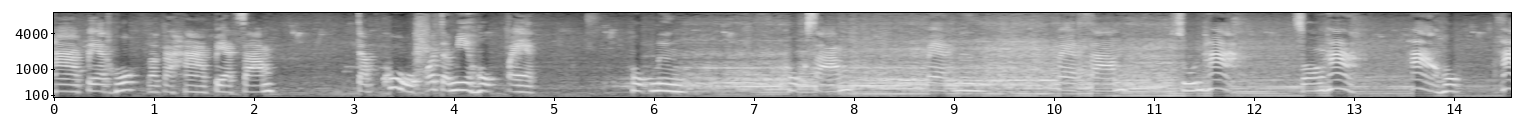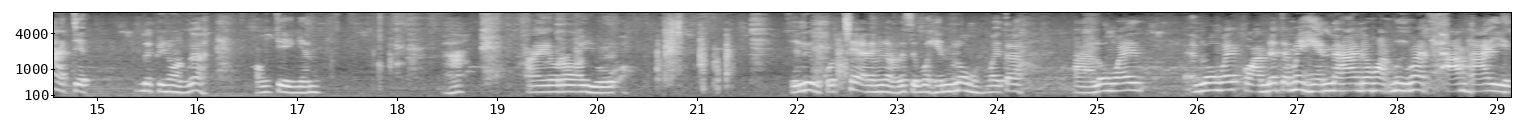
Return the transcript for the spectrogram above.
ห้าแปดหกแล้วก็ห้าแปดสาม จับคู่ก็จะมีหกแปดหกหนึ่งหกสามแปดหนึ่งแปดสามศูนย์ห้าสองห้าห้าหกห้าเจ็ดเลยพี่น้องเด้อของเจงยันนะไปรออยู่อย่าลืมกดแชร์นะพี่น้องรู้สึกว่าเห็นลงไว้แต่อ่าลงไว้ลงไว้ก่อนเดี๋ยวจะไม่เห็นนะคะ เดี๋ยวหอดมือมาถามหาอีก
